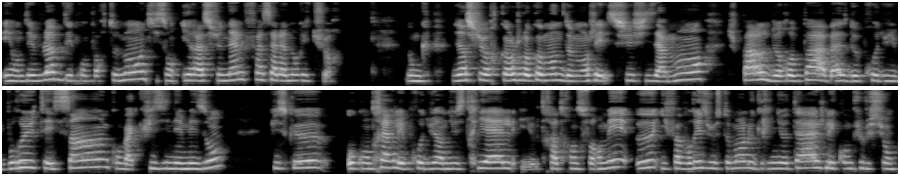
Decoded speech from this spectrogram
et on développe des comportements qui sont irrationnels face à la nourriture. Donc, bien sûr, quand je recommande de manger suffisamment, je parle de repas à base de produits bruts et sains qu'on va cuisiner maison, puisque au contraire, les produits industriels et ultra transformés, eux, ils favorisent justement le grignotage, les compulsions,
